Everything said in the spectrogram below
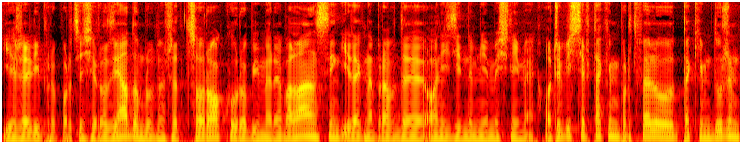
Jeżeli proporcje się rozjadą lub na przykład co roku robimy rebalancing i tak naprawdę o nic innym nie myślimy. Oczywiście w takim portfelu takim dużym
